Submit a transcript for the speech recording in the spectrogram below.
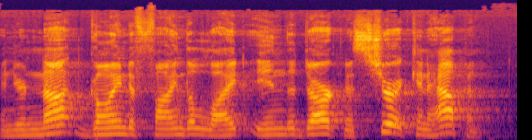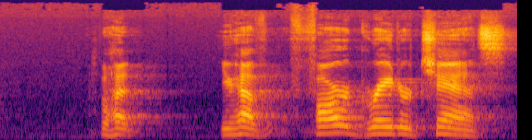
And you're not going to find the light in the darkness. Sure, it can happen, but you have far greater chance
